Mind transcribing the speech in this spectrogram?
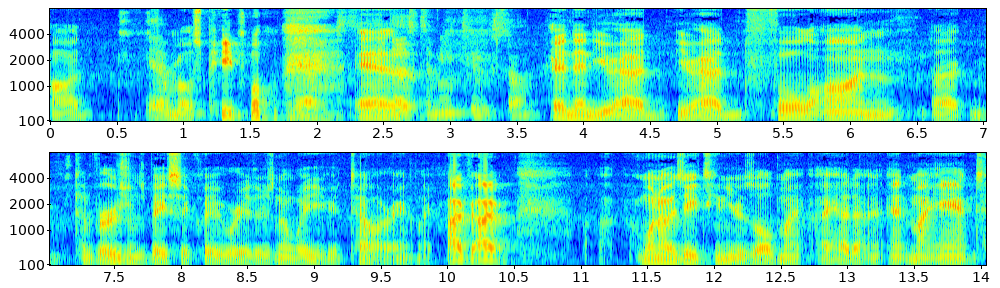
odd Yeah. for most people. Yeah, it and does to me too. So and then you had you had full on uh, conversions basically where there's no way you could tell, right? Like I've, I when I was 18 years old, my I had a, aunt- my aunt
